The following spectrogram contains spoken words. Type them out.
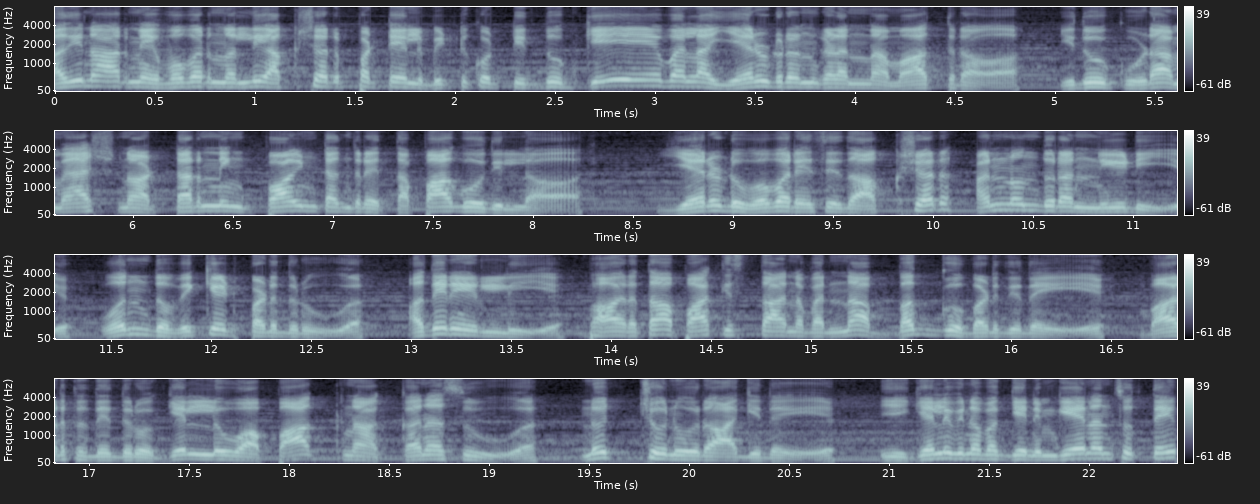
ಹದಿನಾರನೇ ಓವರ್ನಲ್ಲಿ ಅಕ್ಷರ್ ಪಟೇಲ್ ಬಿಟ್ಟುಕೊಟ್ಟಿದ್ದು ಕೇವಲ ಎರಡು ರನ್ಗಳನ್ನ ಮಾತ್ರ. ಇದು ಕೂಡ ಮ್ಯಾಚ್ನ ಟರ್ನಿಂಗ್ ಪಾಯಿಂಟ್ ಅಂದ್ರೆ ತಪ್ಪಾಗೋದಿಲ್ಲ. ಎರಡು ಓವರ್ ಎಸೆದ ಅಕ್ಷರ್ ಹನ್ನೊಂದು ರನ್ ನೀಡಿ ಒಂದು ವಿಕೆಟ್ ಪಡೆದರು. ಅದೇನೇ ಇರಲಿ ಭಾರತ ಪಾಕಿಸ್ತಾನವನ್ನ ಬಗ್ಗು ಬಡಿದಿದೆ. ಭಾರತದೆದುರು ಗೆಲ್ಲುವ ಪಾಕ್ನ ಕನಸು ನುಚ್ಚು ನೂರಾಗಿದೆ. ಈ ಗೆಲುವಿನ ಬಗ್ಗೆ ನಿಮ್ಗೆ ಏನನ್ಸುತ್ತೆ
